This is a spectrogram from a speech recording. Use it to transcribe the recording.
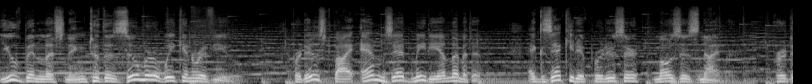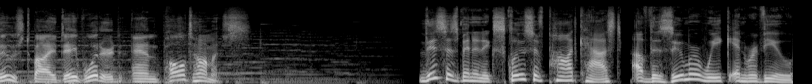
You've been listening to the Zoomer Week in Review, produced by MZ Media Limited. Executive producer Moses Znaimer. Produced by Dave Woodard and Paul Thomas. This has been an exclusive podcast of the Zoomer Week in Review,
